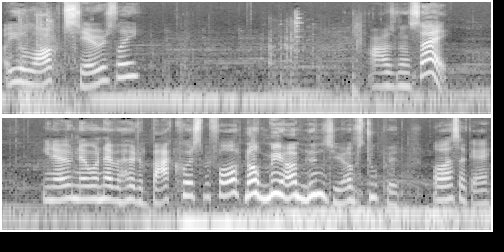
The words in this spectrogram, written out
Are you locked? Seriously? I was gonna say. You know, no one ever heard of backwards before. Not me, I'm Lindsay, I'm stupid. Oh, that's okay.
